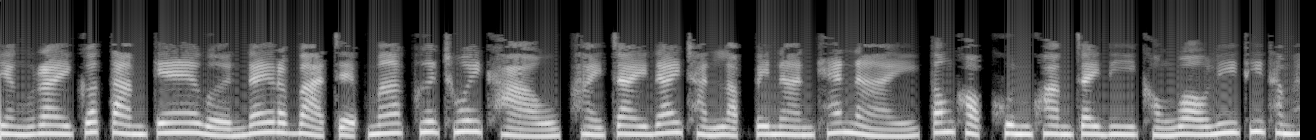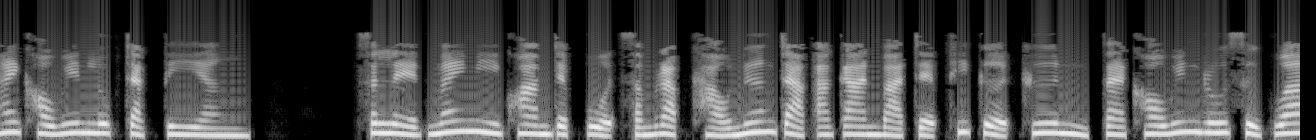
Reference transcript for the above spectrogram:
อย่างไรก็ตามแก้เวินได้ระบาดเจ็บมากเพื่อช่วยเขา หายใจได้ฉันหลับไปนานแค่ไหน ต้องขอบคุณความใจดีของวอลลี่ที่ทำให้เขาวินลุกจากเตียง สเลดไม่มีความเจ็บปวดสำหรับเขาเนื่องจากอาการบาดเจ็บที่เกิดขึ้น แต่คอวินรู้สึกว่า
